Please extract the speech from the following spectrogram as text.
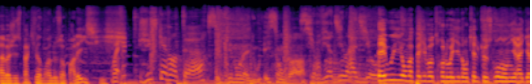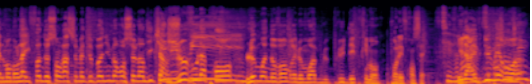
Ah bah j'espère qu'il viendra nous en parler ici. Ouais. Jusqu'à 20h C'est Clément Lanoux et Sandra. sur Virgin Radio. Et Eh oui, on va payer votre loyer dans quelques secondes. On ira également dans l'iPhone de Sandra se mettre de bonne humeur en ce lundi car Eh ben je vous l'apprends, le mois de novembre est le mois le plus déprimant pour les Français. C'est vrai. Il arrive numéro 1. janvier.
